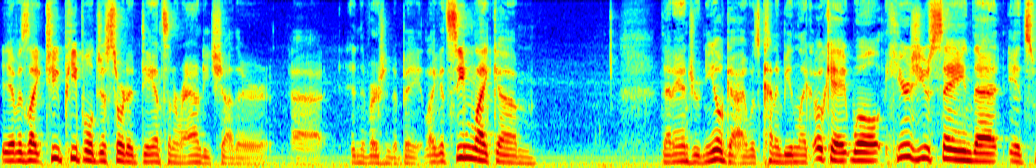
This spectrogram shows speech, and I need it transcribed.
It was like two people just sort of dancing around each other uh, in the version debate. Like it seemed like um, that Andrew Neil guy was kind of being like, okay, well, here's you saying that it's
